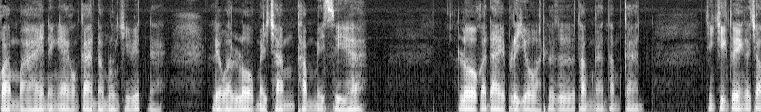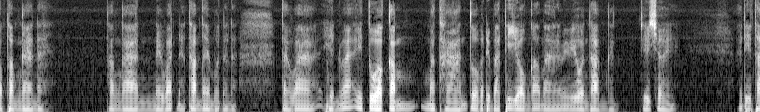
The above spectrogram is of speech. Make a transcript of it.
ความหมายในแง่ของการดำรงชีวิตนะเรียกว่าโลกไม่ช้ำทำไม่เสีย โลกก็ได้ประโยชน์ก็คือทำงานทำการ จริง ๆ ตัวเองก็ชอบทำงานนะทำงานในวัดเนี่ยทำได้หมดนะ แต่ว่าเห็นว่าไอ้ตัวกรรมฐานตัวปฏิบัติที่โยมเข้ามาไม่มีคนทำกันเฉยๆอดีตท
